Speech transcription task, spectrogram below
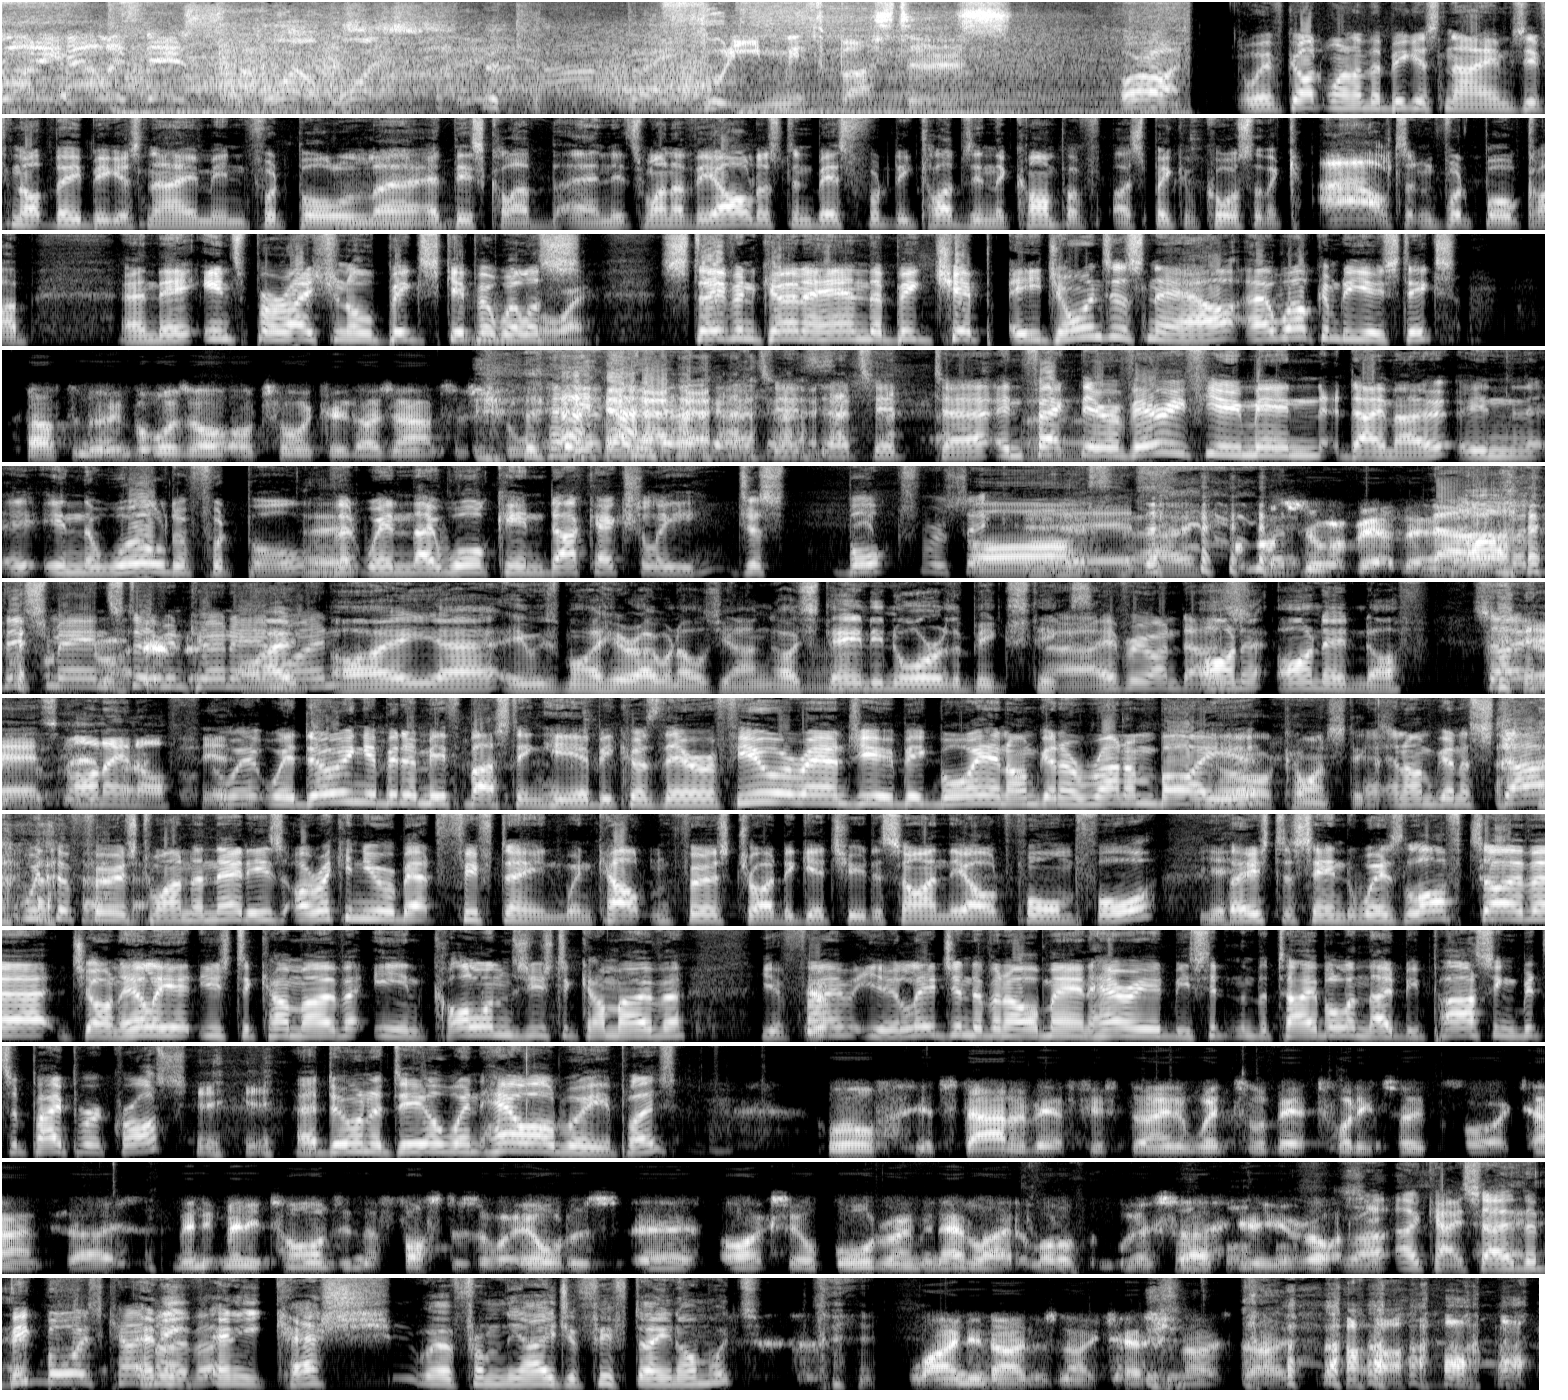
bloody hell is this? Boy, oh boy. Footy Mythbusters. All right. We've got one of the biggest names, if not the biggest name in football uh, at this club, and it's one of the oldest and best footy clubs in the comp. Of, I speak, of course, of the Carlton Football Club, and their inspirational big skipper Willis, boy. Stephen Kernahan, the big chip. He joins us now. Uh, welcome to you, Sticks. Afternoon, boys. I'll, I'll try and keep those answers short. That's it. That's it. Uh, in fact, there are very few men, Damo, in in the world of football that when they walk in, Duck actually just balks for a second. I'm not sure about that. Oh, but this man, Stephen Kernahan, I, I uh, he was my hero when I was young. I stand in awe of the big sticks. uh, everyone does. on on and off. So Yes, on and off. Yeah. we're, we're doing a bit of myth busting here because there are a few around you, big boy, and I'm going to run them by you. Oh, come on, Sticks. And I'm going to start with the first one, and that is I reckon you were about 15 when Carlton first tried to get you to sign the old Form 4. They used to send Wes Lofts over, John Elliott used to come over, Ian Collins used to come over. Your, fam- your legend of an old man, Harry, would be sitting at the table and they'd be passing bits of paper across, uh, doing a deal. When How old were you, please? Well, it started about 15 and went to about 22 before I came. So many, many times in the Fosters or Elders uh, IXL boardroom in Adelaide, a lot of them were. So yeah, you're right. Well, okay, so the big boys came Any over. any cash uh, from the age of fifteen onwards? Wayne, you know there's no cash in those days.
